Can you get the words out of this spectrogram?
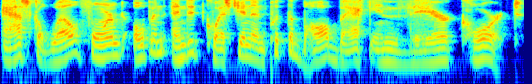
ask a well formed, open ended question and put the ball back in their court.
